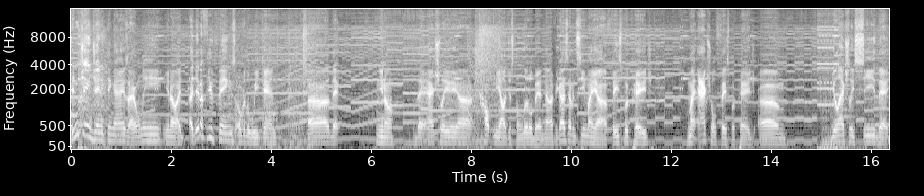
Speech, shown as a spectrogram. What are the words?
didn't change anything, guys. I only, you know, I I did a few things over the weekend uh, that, you know, that actually uh, helped me out just a little bit. Now, if you guys haven't seen my uh, Facebook page, my actual Facebook page, um, you'll actually see that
